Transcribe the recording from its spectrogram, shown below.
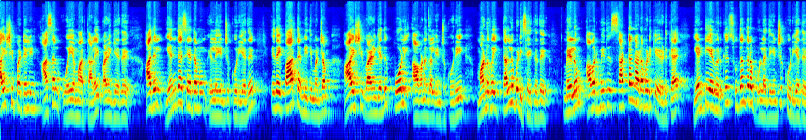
ஆயுஷி பட்டேலின் அசல் ஓஎம்ஆர் தாளை வழங்கியது. அதில் எந்த சேதமும் இல்லை என்று கூறியது. இதை பார்த்த நீதிமன்றம் ஆயுஷி வழங்கியது போலி ஆவணங்கள் என்று கூறி மனுவை தள்ளுபடி செய்தது. மேலும் அவர் மீது சட்ட நடவடிக்கை எடுக்க என்டிஏவிற்கு சுதந்திரம் உள்ளது என்று கூறியது.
